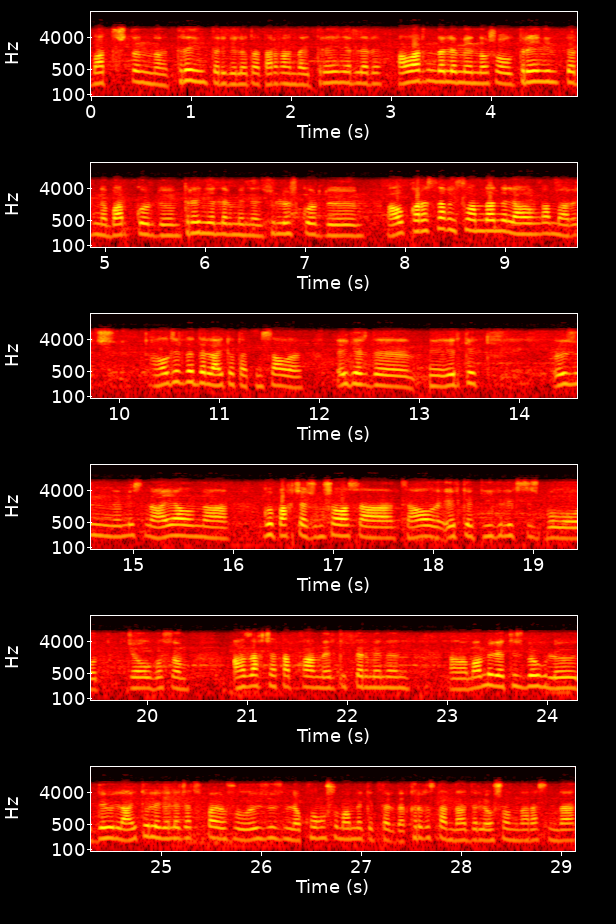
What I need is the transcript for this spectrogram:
батыштын тренингдери келип атат ар кандай тренерлери. Алардын деле мен ошол тренингдерине барып көрдүм тренерлер менен сүйлөшүп көрдүм. Алып карасак исламдан эле алынган баарычы ал жерде деле айтып атат мисалы эгерде эркек өзүнүн эмесине аялына көп акча жумшабаса ал эркек ийгиликсиз болот же болбосо аз акча тапкан эркектер менен мамиле түзбөгүлө деп эле айтып эле келе жатышпайбы ушул өзүбүздүн эле коңшу мамлекеттерде кыргызстанда деле ошонун арасында?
